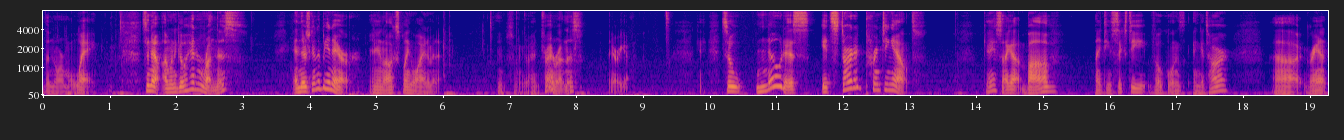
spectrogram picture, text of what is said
the normal way. So now I'm going to go ahead and run this. And there's going to be an error. And I'll explain why in a minute. I'm going to go ahead and try and run this. There we go. So notice it started printing out. Okay, so I got Bob, 1960, vocal and guitar. Uh, Grant,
